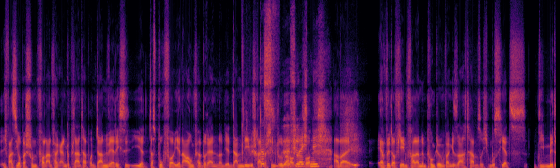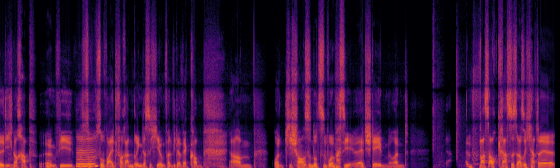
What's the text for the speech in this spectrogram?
ich weiß nicht, ob er schon von Anfang an geplant hat und dann werde ich ihr das Buch vor ihren Augen verbrennen und ihr dann die Schreibmaschine drüber hauen oder so. Nicht. Aber er wird auf jeden Fall an dem Punkt irgendwann gesagt haben, so ich muss jetzt die Mittel, die ich noch habe, irgendwie mhm. so, so, weit voranbringen, dass ich hier irgendwann wieder wegkomme. Ähm, und die Chance nutzen, wo immer sie entstehen. Und was auch krass ist, also ich hatte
